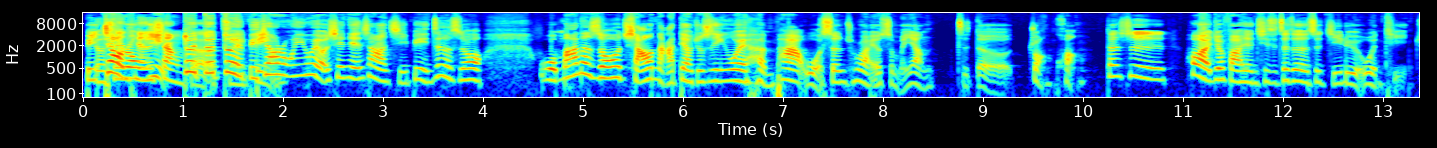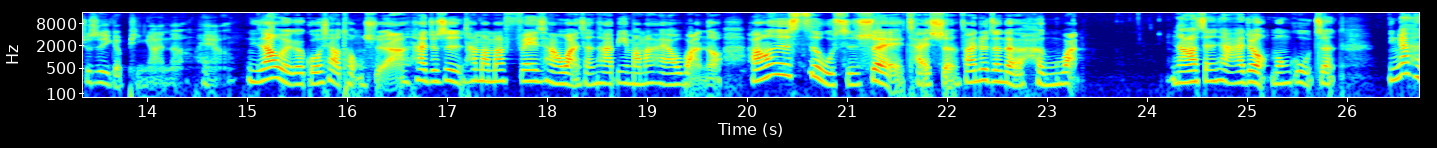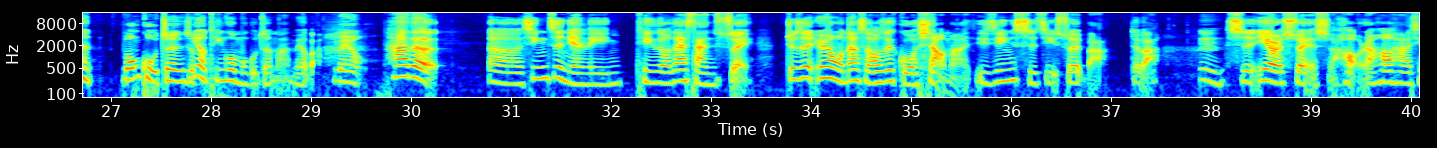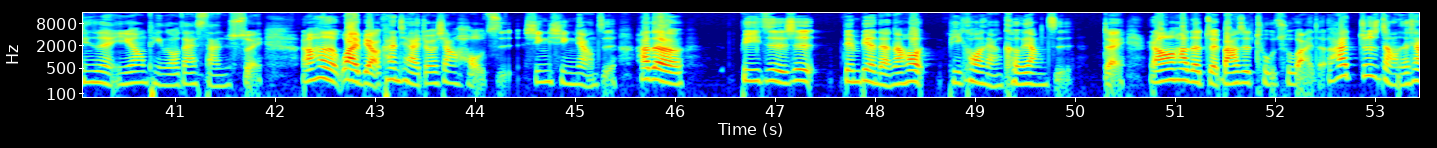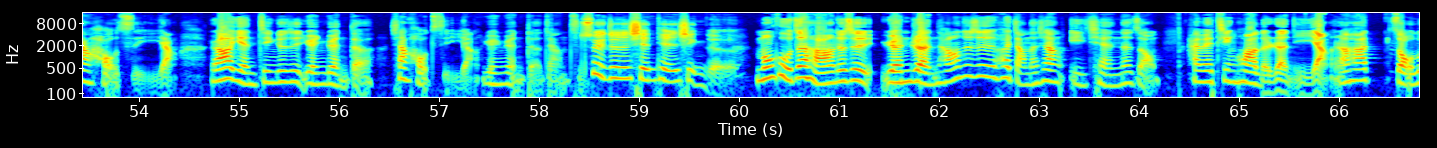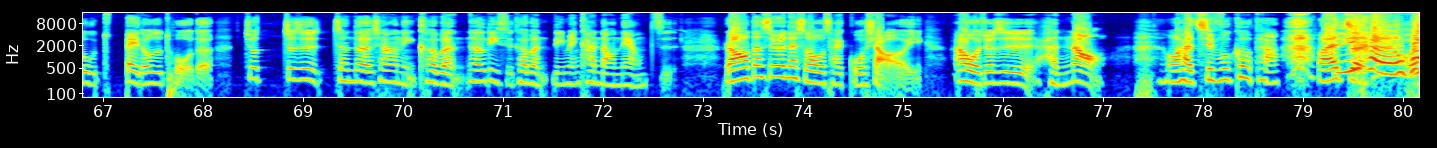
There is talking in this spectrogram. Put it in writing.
比较容易，对对对，比较容易会有先天上的疾病。这个时候，我妈那时候想要拿掉，就是因为很怕我生出来有什么样子的状况。但是后来就发现，其实这真的是几率的问题，就是一个平安呐。嘿呀，你知道我有一个国小同学啊，他就是他妈妈非常晚生他，比妈妈还要晚哦，好像是四五十岁才生，反正就真的很晚。然后生下来他就蒙古症，应该很蒙古症，你有听过蒙古症吗？没有吧？没有。他的呃心智年龄停留在三岁，就是因为我那时候是国小嘛，已经十几岁吧，对吧？嗯，十一二岁的时候，然后他的心智年一样停留在三岁，然后他的外表看起来就像猴子、猩猩那样子，他的鼻子是扁扁的，然后鼻孔两颗样子，对，然后他的嘴巴是凸出来的，他就是长得像猴子一样，然后眼睛就是圆圆的，像猴子一样圆圆的这样子，所以就是先天性的蒙古症，好像就是猿人，好像就是会长得像以前那种还没进化的人一样，然后他。走路背都是驼的，就就是真的像你课本那个历史课本里面看到那样子。然后，但是因为那时候我才国小而已啊，我就是很闹，我还欺负过他，我还整，很坏，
